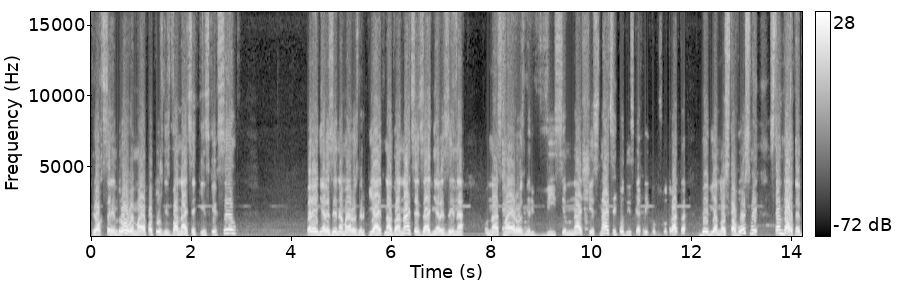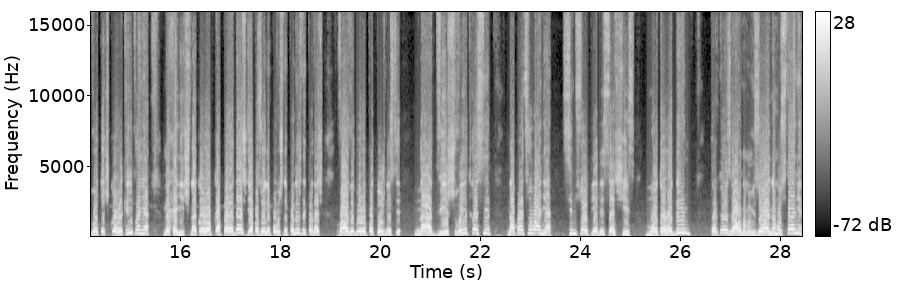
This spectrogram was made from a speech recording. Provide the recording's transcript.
Трьохциліндровий, має потужність 12 кінських сил. Передня резина має розмір 5 на 12, задня резина у нас має розмір 8 на 16 по дисках рік випуску трактора 98 стандартне двоточкове кріплення, механічна коробка передач, діапазони повичних понижних передач, вал відбору потужності на дві швидкості, напрацювання 756 мотогодин. Тракторець в гарному візуальному стані.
